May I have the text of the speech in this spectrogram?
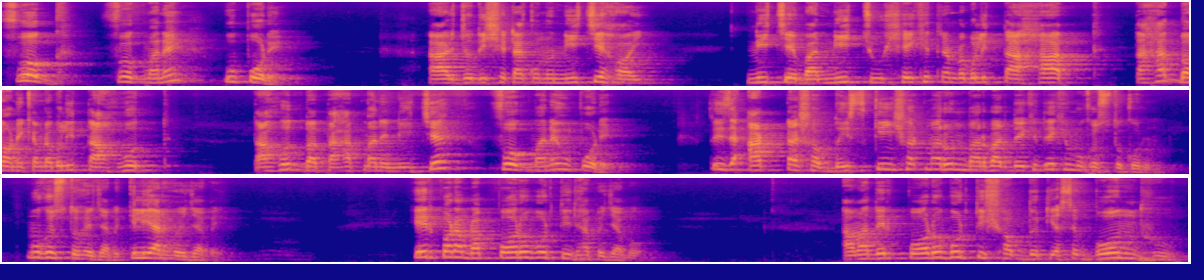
ফোগ ফোগ মানে উপরে। আর যদি সেটা কোনো নিচে হয়, নিচে বা নিচু, সেই ক্ষেত্রে আমরা বলি তাহাত। তাহাত বা অনেকে আমরা বলি তাহত। তাহত বা তাহাত মানে নিচে, ফোক মানে উপরে। তো এই যে আটটা শব্দ, স্ক্রিনশট মারুন, বারবার দেখে দেখে মুখস্থ করুন। মুখস্থ হয়ে যাবে, ক্লিয়ার হয়ে যাবে। এরপর আমরা পরবর্তী ধাপে যাব। আমাদের পরবর্তী শব্দটি আছে বন্ধু।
